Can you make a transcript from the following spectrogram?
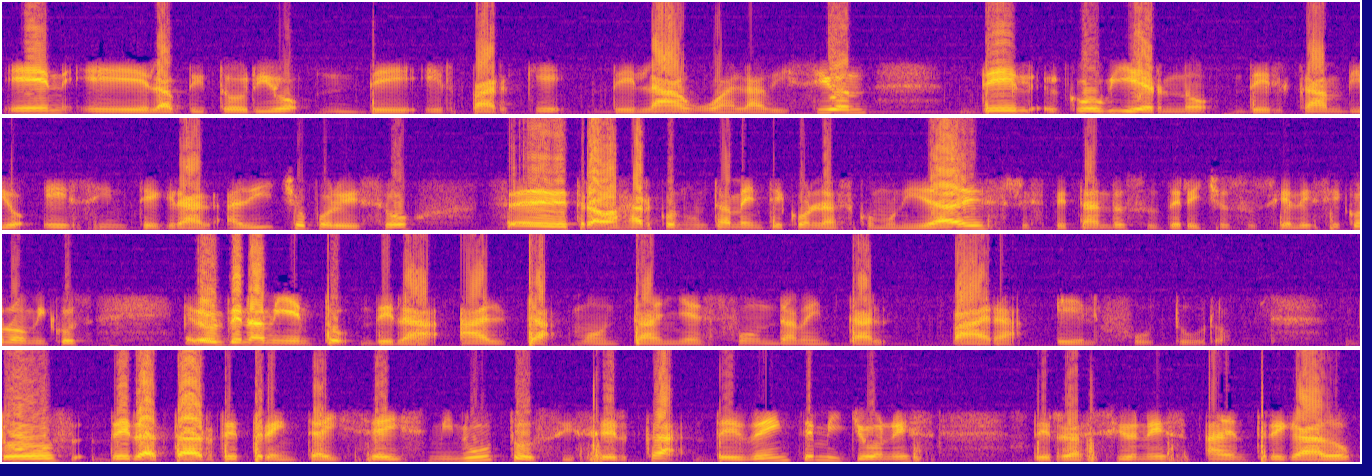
en eh, el auditorio del Parque del Agua. La visión del gobierno del cambio es integral. Ha dicho por eso se debe trabajar conjuntamente con las comunidades, respetando sus derechos sociales y económicos. El ordenamiento de la alta montaña es fundamental para el futuro. Dos de la tarde, 36 minutos y cerca de 20 millones de raciones ha entregado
